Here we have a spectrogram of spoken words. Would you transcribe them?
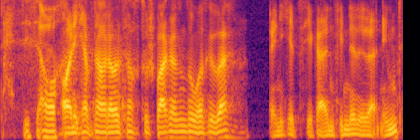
Das ist auch. und ich habe damals noch zu Sparkassen Thomas gesagt, wenn ich jetzt hier keinen finde, der das nimmt,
